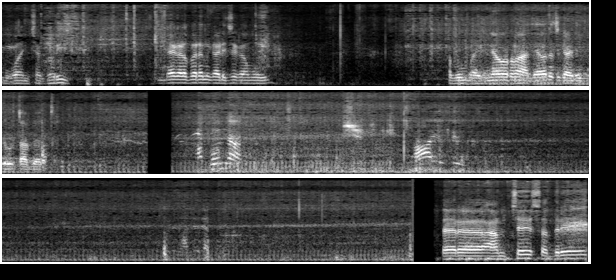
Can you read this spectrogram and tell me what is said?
भगवानच्या घरी. संध्याकाळपर्यंत गाडीचं काम होईल. अजून महिन्यावरून आल्यावरच गाडी घेऊ ताब्यात. तर आमचे सदरे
